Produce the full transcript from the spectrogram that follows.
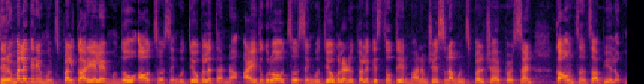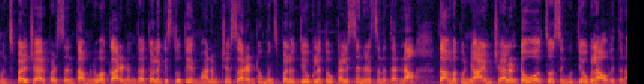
తిరుమలగిరి మున్సిపల్ కార్యాలయం ముందు అవుట్సోర్సింగ్ ఉద్యోగుల ధర్నా. ఐదుగురు అవుట్సోర్సింగ్ ఉద్యోగులను తొలగిస్తూ తీర్మానం చేసిన మున్సిపల్ చైర్పర్సన్ కౌన్సిల్ సభ్యులు. మున్సిపల్ చైర్పర్సన్ తమను అకారణంగా తొలగిస్తూ తీర్మానం చేశారంటూ మున్సిపల్ ఉద్యోగులతో కలిసి నిరసన ధర్నా. తమకు న్యాయం చేయాలంటూ అవుట్సోర్సింగ్ ఉద్యోగుల ఆవేదన.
